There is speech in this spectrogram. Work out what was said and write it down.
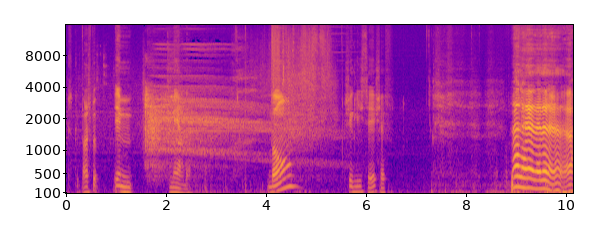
Parce que par là je peux... Et merde. Bon. J'ai glissé, chef. Ah là là là là là là.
